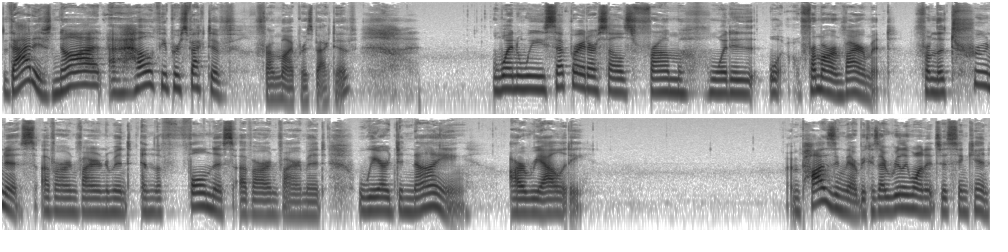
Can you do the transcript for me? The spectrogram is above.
That is not a healthy perspective from my perspective. When we separate ourselves from what is from our environment, from the trueness of our environment and the fullness of our environment, we are denying our reality. I'm pausing there because I really want it to sink in.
